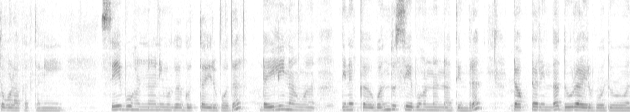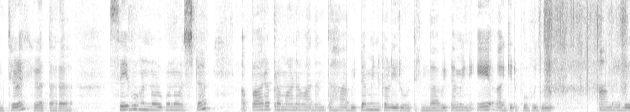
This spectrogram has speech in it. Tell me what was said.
ತೊಗೊಳಕತ್ತೀನಿ. ಸೇಬು ಹಣ್ಣು ನಿಮಗೆ ಗೊತ್ತಾ ಇರ್ಬೋದು. ಡೈಲಿ ನಾವು ದಿನಕ್ಕೆ ಒಂದು ಸೇಬು ಹಣ್ಣನ್ನು ತಿಂದರೆ ಡಾಕ್ಟರಿಂದ ದೂರ ಇರ್ಬೋದು ಅಂಥೇಳಿ ಹೇಳ್ತಾರೆ. ಸೇಬು ಹಣ್ಣೊಳಗೂ ಅಷ್ಟೇ ಅಪಾರ ಪ್ರಮಾಣವಾದಂತಹ ವಿಟಮಿನ್ಗಳಿರುವುದರಿಂದ ವಿಟಮಿನ್ ಎ ಆಗಿರಬಹುದು, ಆಮೇಲೆ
